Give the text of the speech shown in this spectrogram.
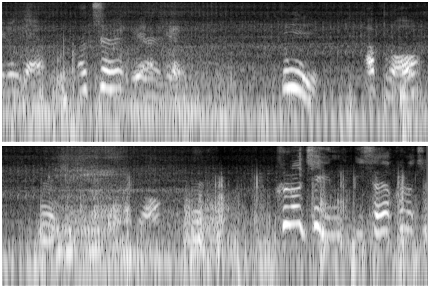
이런 거. 엑셀. 예. 중 앞으로. 네. 네. 클러치 있- 있어요? 클러치?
